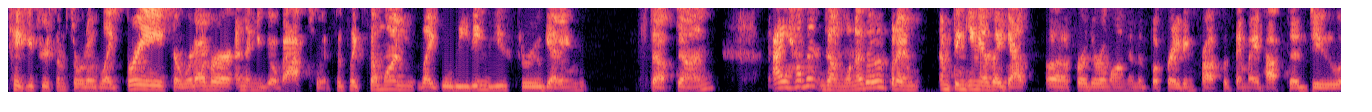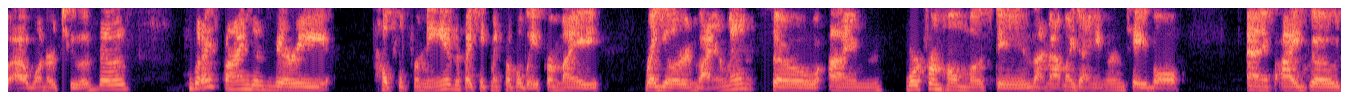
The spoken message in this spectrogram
take you through some sort of like break or whatever. And then you go back to it. So it's like someone like leading you through getting stuff done. I haven't done one of those, but I'm I'm thinking as I get uh, further along in the book writing process, I might have to do uh, one or two of those. What I find is very helpful for me is if I take myself away from my regular environment. So I'm work from home most days. I'm at my dining room table. And if I go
